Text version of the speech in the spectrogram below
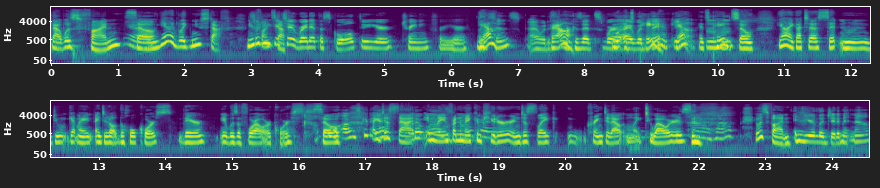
that was fun. So yeah, like new stuff, new So do fun you get to right at the school do your training for your Yeah. license? I would assume Yeah. because that's where Well, I would paid. think. Yeah, Mm-hmm. it's paid. So yeah, I got to sit and do get my. I did all the whole course there. It was a four hour course. So Oh, I was gonna I just sat what it in my in front of my Okay. computer and just like cranked it out in like two hours, and Uh-huh. it was fun. And you're legitimate now.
